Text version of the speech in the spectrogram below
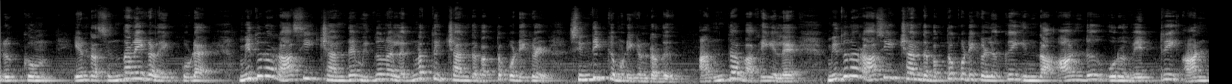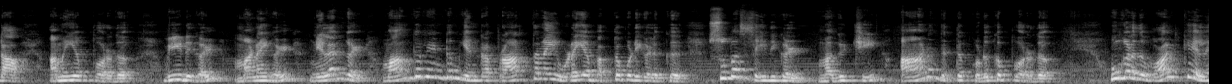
இருக்கும் என்ற சிந்தனைகளை கூட மிதுன ராசி சார்ந்த மிதுன லக்னத்தை சார்ந்த பக்த கொடிகள் சிந்திக்க முடிகின்றது. அந்த வகையில் மிதுன ராசி சார்ந்த பக்த கொடிகளுக்கு இந்த ஆண்டு ஒரு வெற்றி ஆண்டா அமையப்போகிறது வீடுகள் மனைகள் நிலங்கள் வாங்க வேண்டும் என்ற பிரார்த்தனை உடைய பக்த கொடிகளுக்கு சுப செய்திகள் மகிழ்ச்சி ஆனந்தத்தை கொடுக்க போகிறது உங்களது வாழ்க்கையில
